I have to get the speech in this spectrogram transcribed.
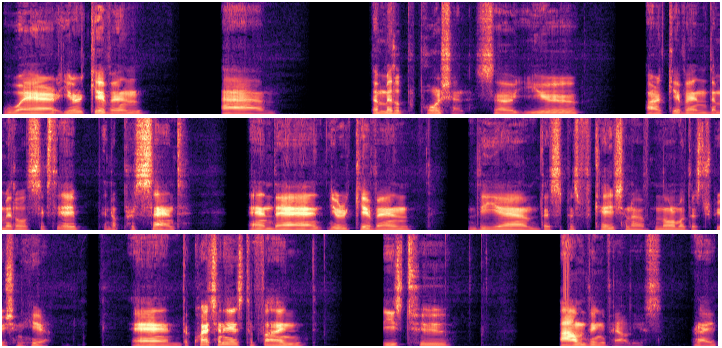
where you're given um, the middle proportion. So you are given the middle 68 in a percent, and then you're given the um, the specification of normal distribution here. And the question is to find these two bounding values, right?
